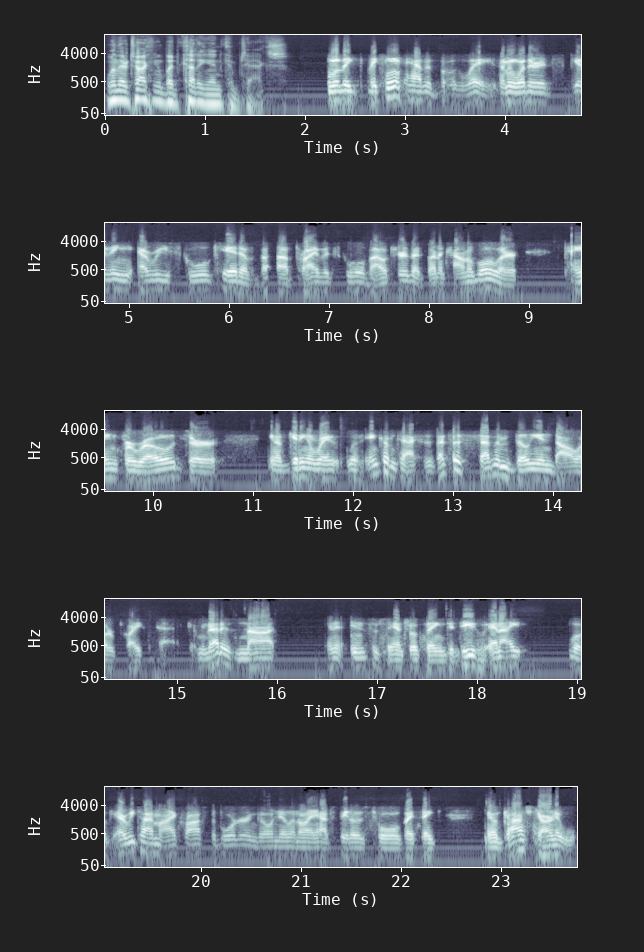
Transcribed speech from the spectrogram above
when they're talking about cutting income tax? Well, they, they can't have it both ways. I mean, whether it's giving every school kid a, a private school voucher that's unaccountable or paying for roads or, you know, getting away with income taxes, that's a $7 billion price tag. I mean, that is not an insubstantial thing to do. And I, look, every time I cross the border and go into Illinois and have to pay those tolls, I think, you know, gosh darn it,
